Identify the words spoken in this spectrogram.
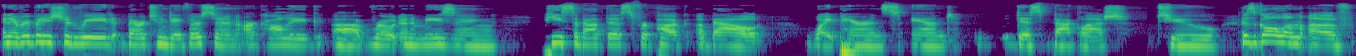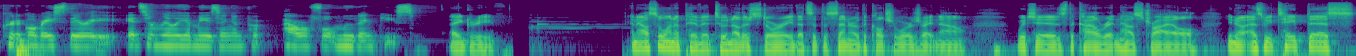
and everybody should read Baratunde Thurston, our colleague, uh, wrote an amazing piece about this for Puck about white parents and this backlash to this golem of critical race theory. It's a really amazing and p- powerful, moving piece. I agree. And I also want to pivot to another story that's at the center of the culture wars right now, which is the Kyle Rittenhouse trial. You know, as we tape this,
